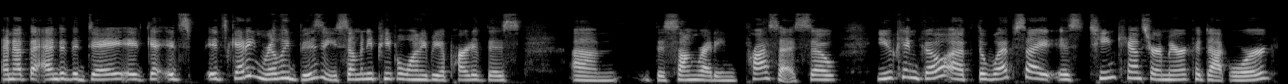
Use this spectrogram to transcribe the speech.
And at the end of the day, it get, it's, it's getting really busy. So many people want to be a part of this, um, the songwriting process. So you can go up. The website is teencanceramerica.org.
